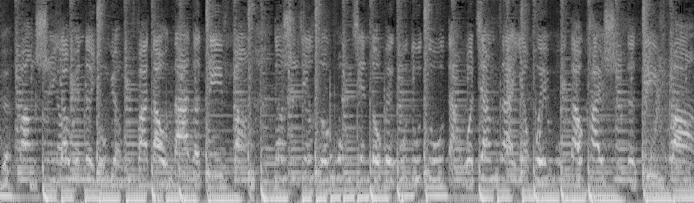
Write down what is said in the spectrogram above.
远方，是遥远的，永远无法到达的地方。当时间和空间都被孤独阻挡，我将再也回不到开始的地方。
